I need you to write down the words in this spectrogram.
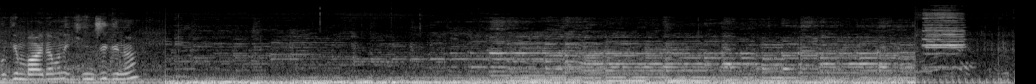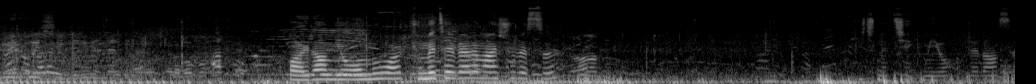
Bugün bayramın ikinci günü. Bayram yoğunluğu var. Kümbet evler hemen şurası. Hiç net çekmiyor nedense.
